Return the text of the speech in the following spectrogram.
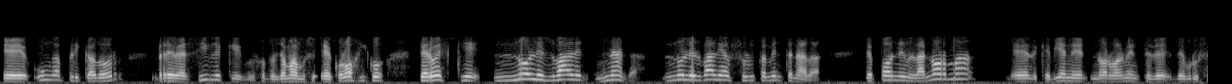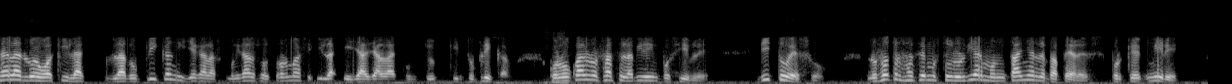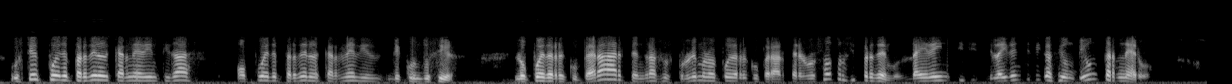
eh, un aplicador reversible que nosotros llamamos ecológico, pero es que no les vale nada, no les vale absolutamente nada. Te ponen la norma eh, que viene normalmente de, Bruselas, luego aquí la, duplican y llega a las comunidades autónomas y, y ya, ya la quintuplican, con lo cual nos hace la vida imposible. Dicho eso, nosotros hacemos todos los días montañas de papeles, porque mire, usted puede perder el carnet de identidad o puede perder el carnet de conducir lo puede recuperar, tendrá sus problemas, lo puede recuperar, pero nosotros si perdemos la identificación de un ternero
